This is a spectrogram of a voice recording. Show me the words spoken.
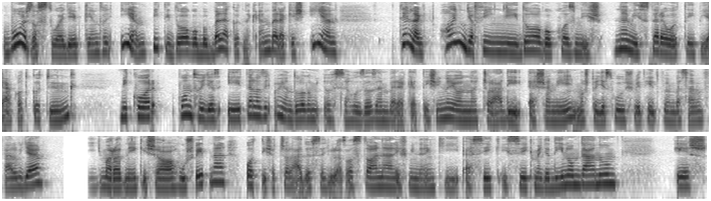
borzasztó egyébként, hogy ilyen piti dolgokba belekötnek emberek, és ilyen tényleg hangyafényi dolgokhoz mi is nemi sztereotípiákat kötünk, mikor pont, hogy az étel az egy olyan dolog, ami összehozza az embereket, és egy nagyon nagy családi esemény, most, hogy ez húsvét hétfőn veszem fel, ugye, így maradnék is a húsvétnál, ott is a család összegyűl az asztalnál, és mindenki eszik, iszik, megy a dínomdánom, és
